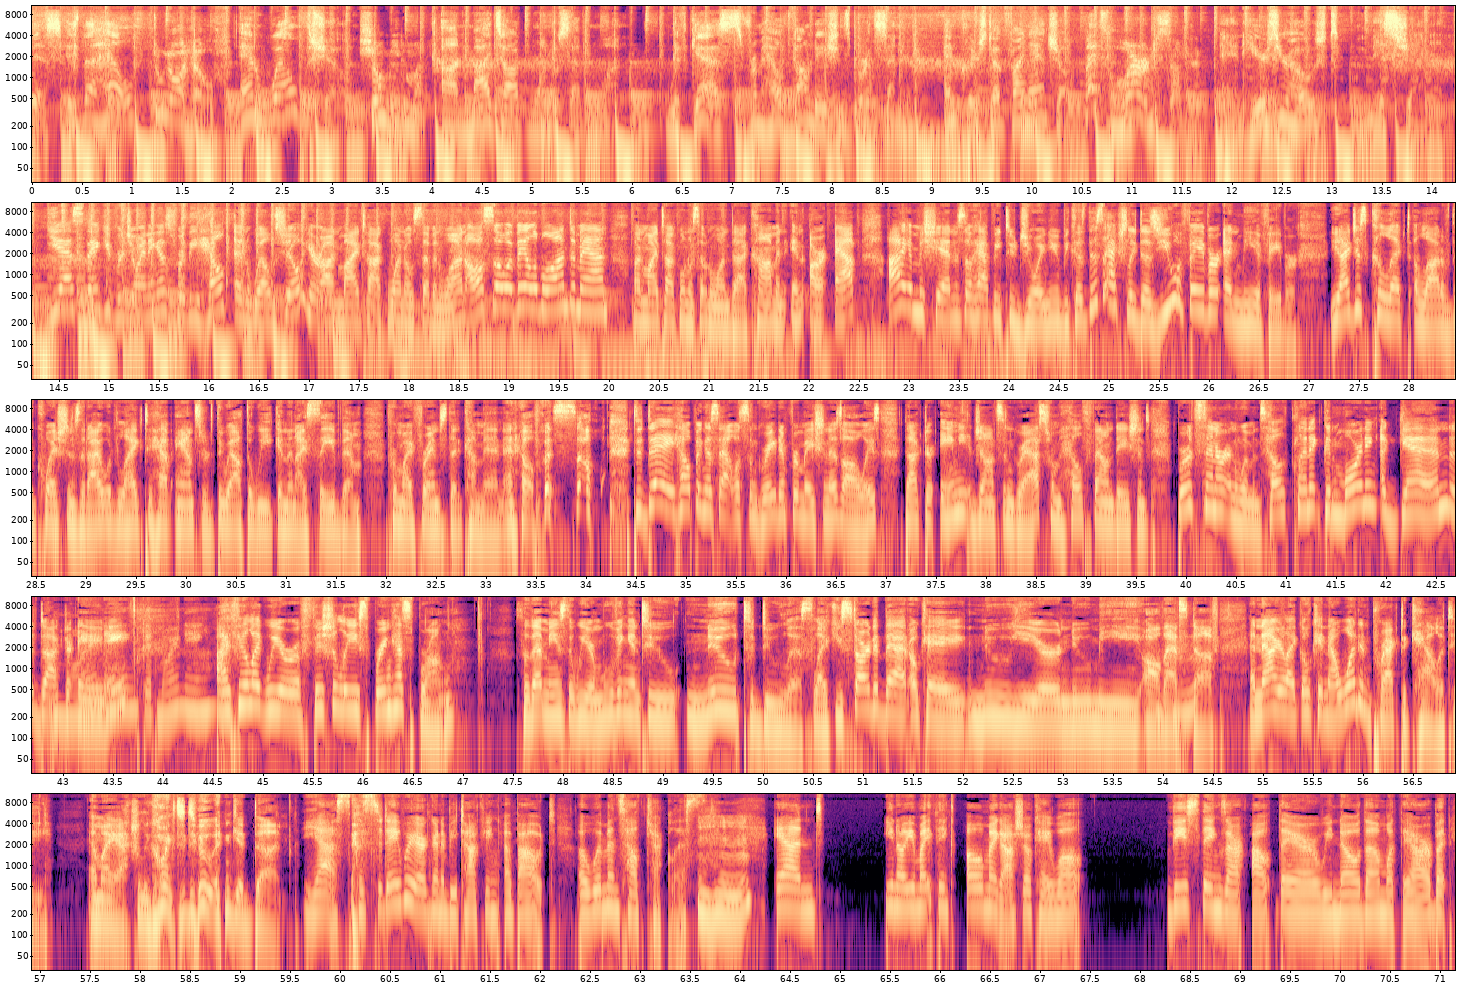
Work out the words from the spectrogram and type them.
This is the Health To your health. and Wealth Show Show me the money. on My Talk 1071 with guests from Health Foundations Birth Center and ClearStep Financial. Let's learn something. And here's your host, Miss Shannan. Yes, thank you for joining us for the Health and Wealth Show here on My Talk 1071. Also available on demand on MyTalk1071.com and in our app. I am Miss Shannan, so happy to join you because this actually does you a favor and me a favor. Yeah, I just collect a lot of the questions that I would like to have answered throughout the week and then I save them for my friends that come in and help us. So today, helping us out with some great information as always, Dr. Amy Johnson Grass from Health Foundations Birth Center and Women's Health Clinic. Good morning again to Dr. Amy. Good morning. I feel like we are officially spring has sprung. So that means that we are moving into new to do lists. Like you started that, okay, new year, new me, all that mm-hmm. stuff. And now you're like, okay, now what in practicality am I actually going to do and get done? Yes, because today we are going to be talking about a women's health checklist. Mm-hmm. And, you know, you might think, oh my gosh, okay, well, these things are out there. We know them, what they are. But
